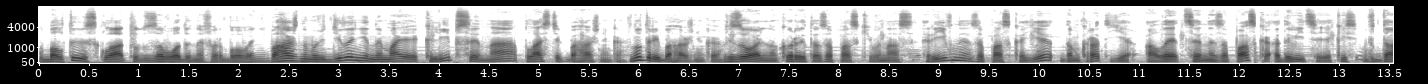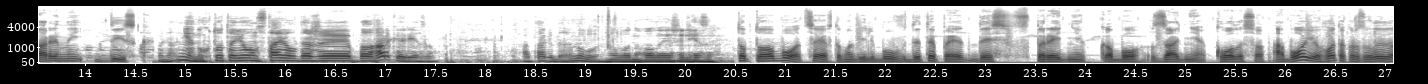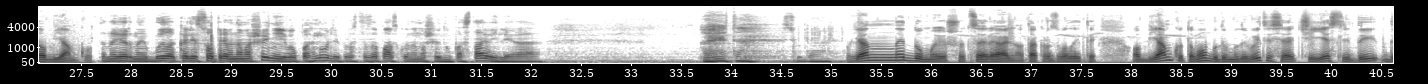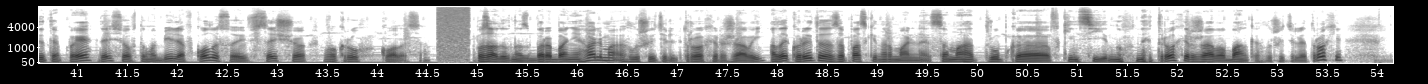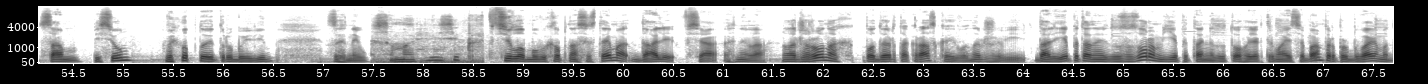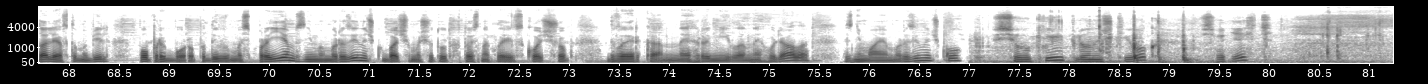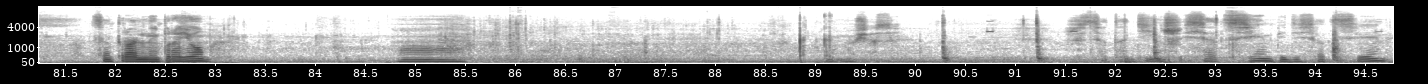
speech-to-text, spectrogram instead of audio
Болти скла тут заводи не фарбовані. В багажному відділенні немає кліпси на пластик багажника. Внутрі багажника візуально корита запаски у нас рівне, запаска є, домкрат є, але це не запаска, а дивіться, якийсь вдарений диск. Ні, ну хто-то його ставив, навіть болгаркою резал. А так да, ну, ну вон голе железо. Тобто, або цей автомобіль був в ДТП, десь в переднє або заднє колесо, або його так розвалили об ямку. Это, було колесо прямо на машині, його погнули, просто запаску на машину поставили, а А сюда. Я не думаю, що це реально так розвалити об'ямку, тому будемо дивитися, чи є сліди ДТП десь у автомобіля в колесо і все, що вокруг колеса. Позаду в нас барабані гальма, глушитель трохи ржавий, але корито запаски нормальне. Сама трубка в кінці ну не трохи ржава, банка глушителя трохи. Сам пісюн вихлопної труби він згнив. Саморезик. В цілому вихлопна система далі вся гнила. На ладжеронах подерта краска і вони ржавіють. Далі є питання до зазором, є питання до того, як тримається бампер. Пробиваємо далі автомобіль по прибору. Подивимось проєм, знімемо резиночку. Бачимо, що тут хтось наклеїв скотч, щоб дверка не гриміла, не гуляла. Знімаємо резиночку. Все окей, пленочки ок. Все есть. Центральный проем. Ну, сейчас. 61, 67, 57.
